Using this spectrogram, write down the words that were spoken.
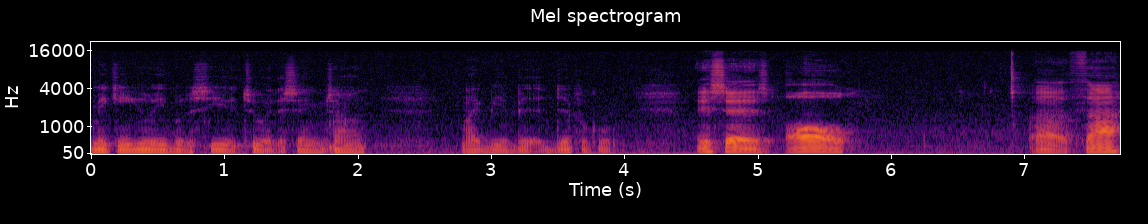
making you able to see it too at the same time. Might be a bit difficult. It says all uh, tha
